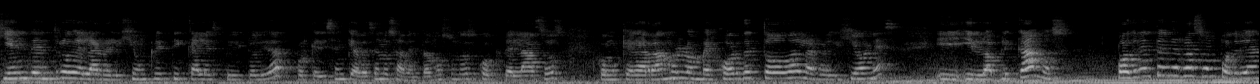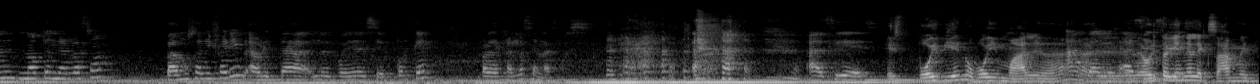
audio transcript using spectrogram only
quien dentro de la religión critica la espiritualidad, porque dicen que a veces nos aventamos unos coctelazos, como que agarramos lo mejor de todas las religiones y, lo aplicamos. Podrían tener razón, podrían no tener razón. Vamos a diferir. Ahorita les voy a decir por qué, para dejarlas en ascuas. así es. es. ¿Voy bien o voy mal? ahorita viene el examen.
